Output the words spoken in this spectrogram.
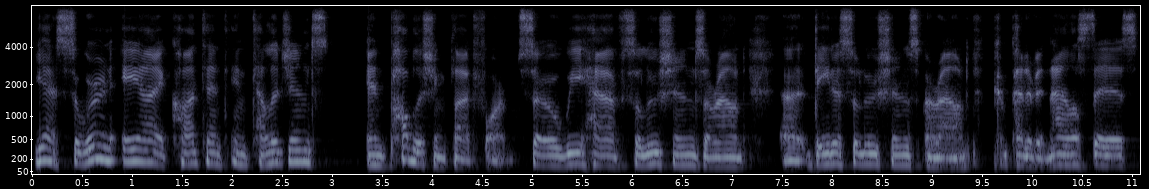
Yes, so we're an AI content intelligence and publishing platform. So we have solutions around uh, data solutions, around competitive analysis,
